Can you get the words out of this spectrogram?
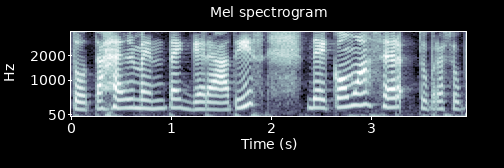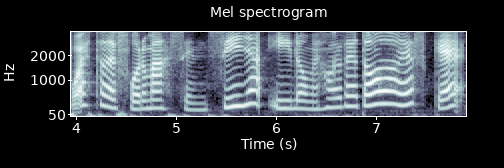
totalmente gratis de cómo hacer tu presupuesto de forma sencilla y lo mejor de todo es que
